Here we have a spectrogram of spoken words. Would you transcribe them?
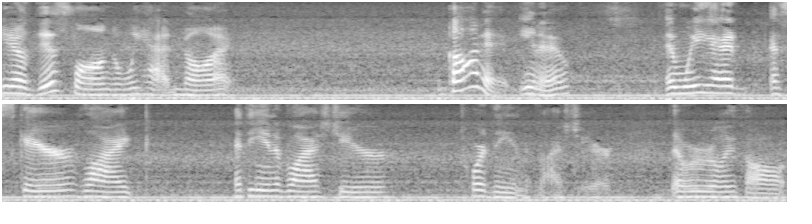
you know, this long and we had not got it, you know. And we had a scare like at the end of last year, toward the end of last year, that we really thought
